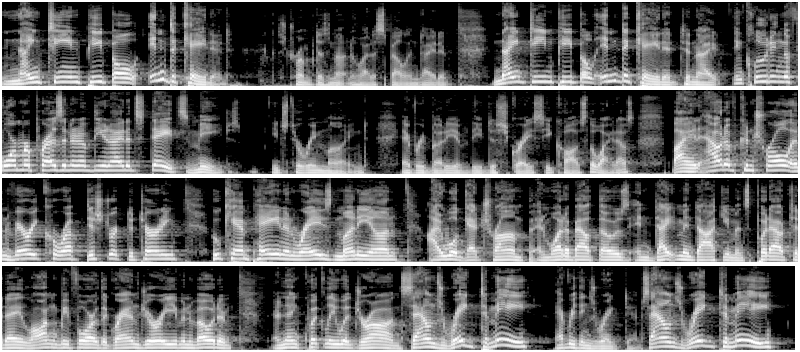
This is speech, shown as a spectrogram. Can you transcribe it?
19 people indicated. because Trump does not know how to spell indicted. 19 people indicated tonight, including the former president of the United States, me, just needs to remind everybody of the disgrace he caused the White House by an out of control and very corrupt district attorney who campaigned and raised money on, I will get Trump. And what about those indictment documents put out today, long before the grand jury even voted, and then quickly withdrawn? Sounds rigged to me. Everything's rigged to him. Sounds rigged to me.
